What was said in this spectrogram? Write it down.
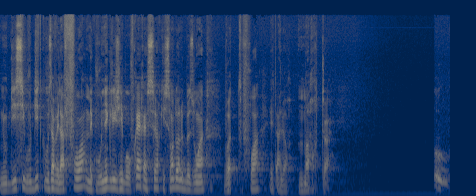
nous dit, si vous dites que vous avez la foi, mais que vous négligez vos frères et sœurs qui sont dans le besoin, votre foi est alors morte. Ouh.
